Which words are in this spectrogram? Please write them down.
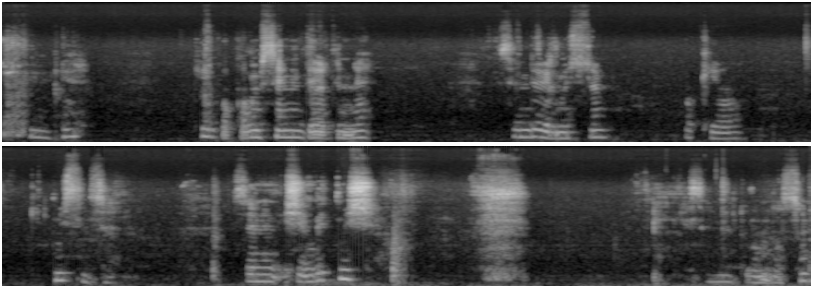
Şöyle. Gel bakalım senin derdin ne? Sen de ölmüşsün. Bak ya. Gitmişsin sen. Senin işin bitmiş. Sen ne durumdasın?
